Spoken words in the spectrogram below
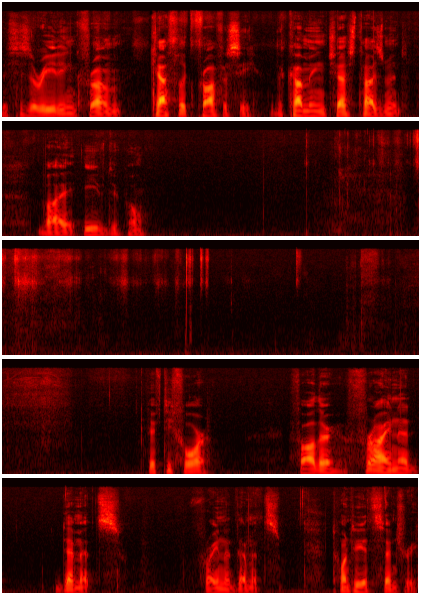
This is a reading from Catholic Prophecy The Coming Chastisement by Yves Dupont. Fifty-four. Father Phryna Demetz, Freinademetz, twentieth century.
